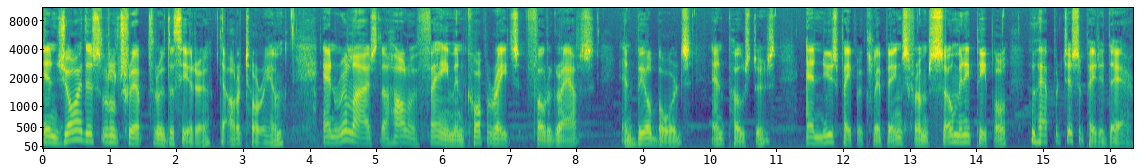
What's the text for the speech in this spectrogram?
enjoy this little trip through the theater, the auditorium, and realize the Hall of Fame incorporates photographs and billboards and posters and newspaper clippings from so many people who have participated there.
